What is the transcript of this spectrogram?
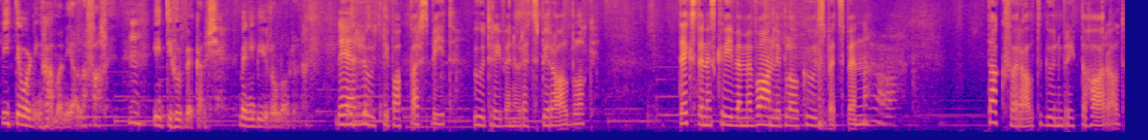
lite ordning har man i alla fall. Mm. Inte i huvudet kanske, men i byrålådorna. Det är en rutig pappersbit utriven ur ett spiralblock. Texten är skriven med vanlig blå kulspetspenna. Tack för allt Gun-Britt och Harald.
